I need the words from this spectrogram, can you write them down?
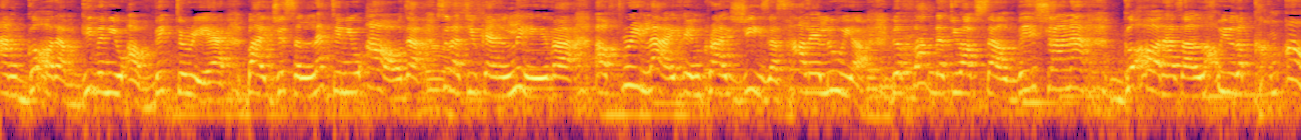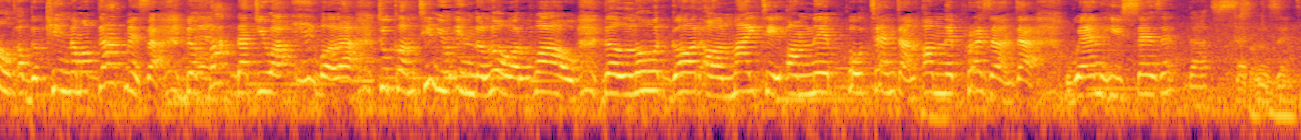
and God have given you a victory uh, by just letting you out uh, so that you can live a free life in Christ Jesus. Hallelujah. The fact that you have salvation, God has allowed you to come out of the kingdom of darkness. The fact that you are able to continue in the Lord. Wow. The Lord God Almighty, omnipotent and omnipresent. Uh, when He says it, that settles it.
